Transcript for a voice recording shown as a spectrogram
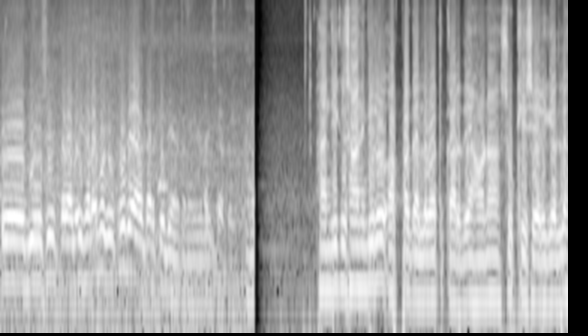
ਤੇ ਵੀ ਉਸੇ ਤਰ੍ਹਾਂ ਬਾਈ ਸਾਰਾ ਕੁਝ ਉੱਥੋਂ ਤਿਆਰ ਕਰਕੇ ਦਿਆ ਕਰਾਂਗੇ ਬਈ। ਹਾਂਜੀ ਕਿਸਾਨ ਵੀਰੋ ਆਪਾਂ ਗੱਲਬਾਤ ਕਰਦੇ ਹਾਂ ਹੁਣ ਸੁਖੀ ਸ਼ੇਰਗਿੱਲ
